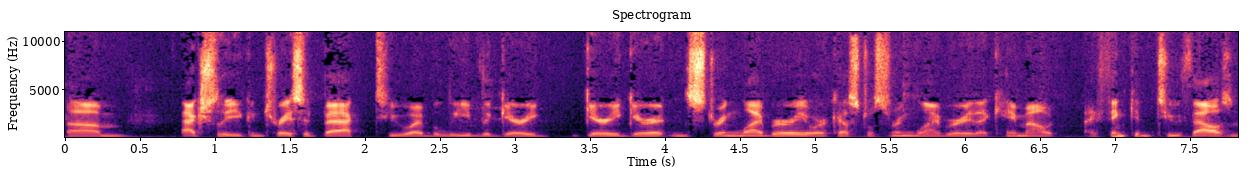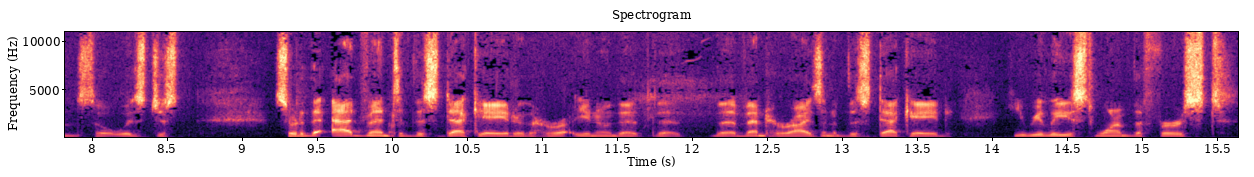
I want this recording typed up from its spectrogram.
Um, actually, you can trace it back to I believe the Gary Gary Garritan String Library, orchestral string library that came out I think in 2000. So it was just sort of the advent of this decade or the you know the, the the event horizon of this decade, he released one of the first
